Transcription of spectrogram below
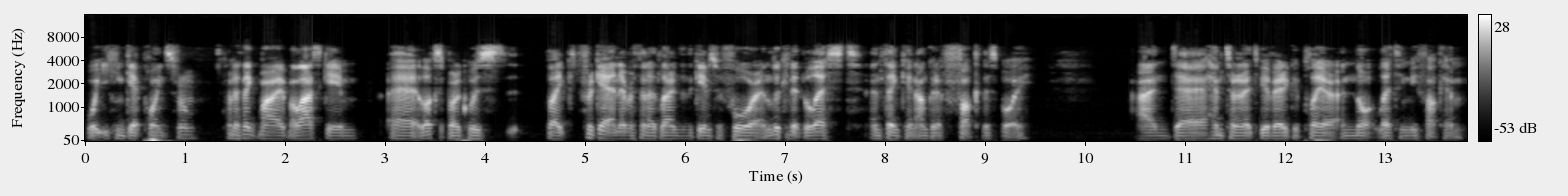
what you can get points from. And I think my my last game, uh, Luxembourg was like forgetting everything I'd learned in the games before and looking at the list and thinking I'm gonna fuck this boy, and uh, him turning out to be a very good player and not letting me fuck him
